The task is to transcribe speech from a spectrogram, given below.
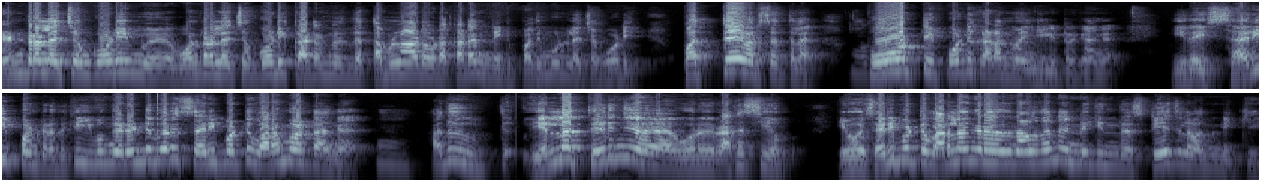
ரெண்டரை லட்சம் கோடி ஒன்றரை லட்சம் கோடி கடன் இருந்த தமிழ்நாடோட கடன் இன்னைக்கு பதிமூணு லட்சம் கோடி. பத்தே வருஷத்துல போட்டி போட்டு கடன் வாங்கிக்கிட்டு இருக்காங்க. இதை சரி பண்றதுக்கு இவங்க ரெண்டு பேரும் சரிப்பட்டு வரமாட்டாங்க. அது எல்லாம் தெரிஞ்ச ஒரு ரகசியம். இவங்க சரிப்பட்டு வரலங்கிறதுனால தானே இன்னைக்கு இந்த ஸ்டேஜ்ல வந்து நிக்கி.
